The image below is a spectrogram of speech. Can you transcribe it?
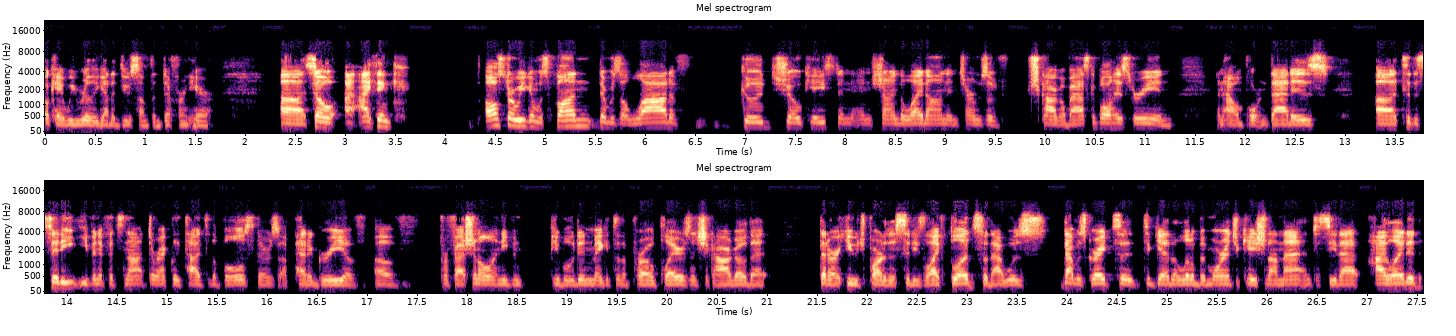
okay, we really got to do something different here. Uh, so I, I think All Star weekend was fun. There was a lot of good showcased and, and shined a light on in terms of Chicago basketball history and and how important that is uh, to the city, even if it's not directly tied to the Bulls. There's a pedigree of of professional and even people who didn't make it to the pro players in Chicago that that are a huge part of the city's lifeblood. So that was that was great to to get a little bit more education on that and to see that highlighted.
